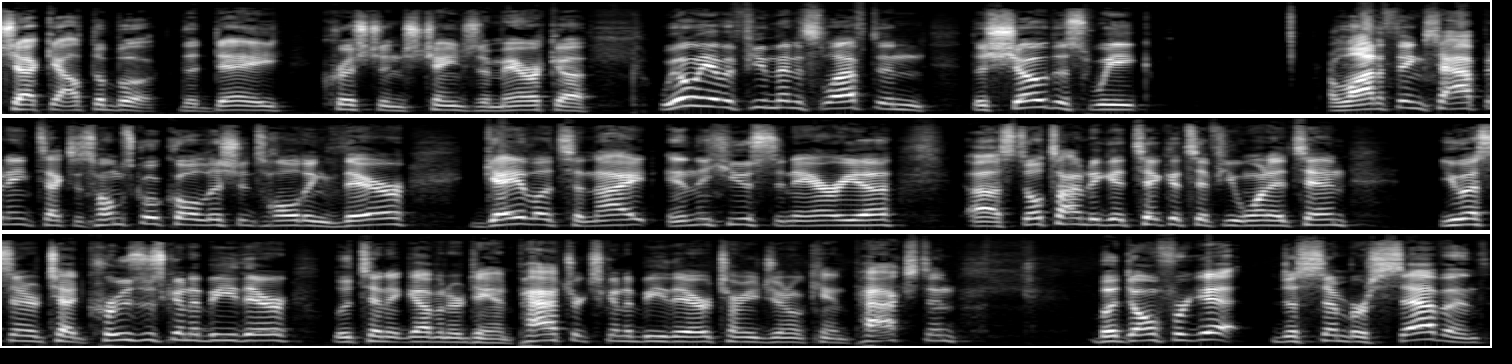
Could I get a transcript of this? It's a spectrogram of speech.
Check out the book, The Day Christians Changed America. We only have a few minutes left in the show this week. A lot of things happening. Texas Homeschool Coalition's holding their gala tonight in the Houston area. Uh, still time to get tickets if you want to attend. U.S. Senator Ted Cruz is going to be there. Lieutenant Governor Dan Patrick's going to be there. Attorney General Ken Paxton. But don't forget, December 7th,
